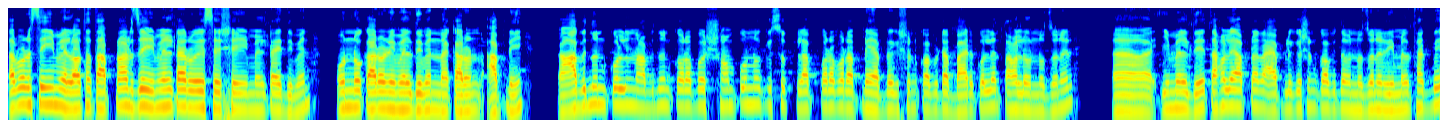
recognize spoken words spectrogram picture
তারপর হচ্ছে ইমেল অর্থাৎ আপনার যে ইমেলটা রয়েছে, সেই ইমেলটাই দিবেন। অন্য কারোর ইমেল দিবেন না, কারণ আপনি আবেদন করলেন, আবেদন করার পর সম্পূর্ণ কিছু ফিল আপ করার পর আপনি অ্যাপ্লিকেশন কপিটা বাইর করলেন, তাহলে অন্যজনের ইমেল দিয়ে, তাহলে আপনার অ্যাপ্লিকেশন কপিতে অন্যজনের ইমেল থাকবে।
